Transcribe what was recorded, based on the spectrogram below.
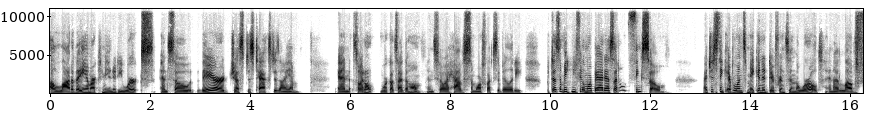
a lot of the AMR community works. And so they are just as taxed as I am. And so I don't work outside the home. And so I have some more flexibility. But does it make me feel more badass? I don't think so. I just think everyone's making a difference in the world. And I love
